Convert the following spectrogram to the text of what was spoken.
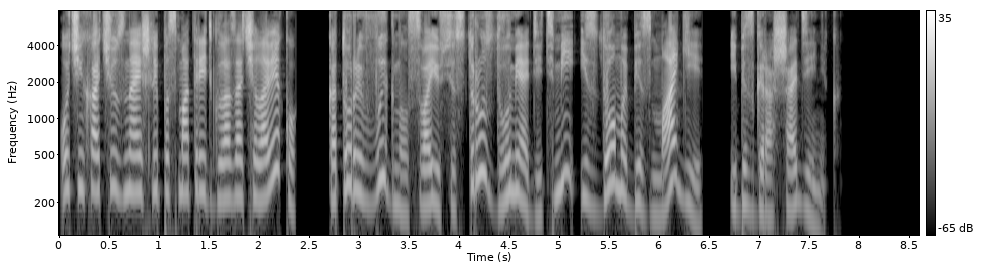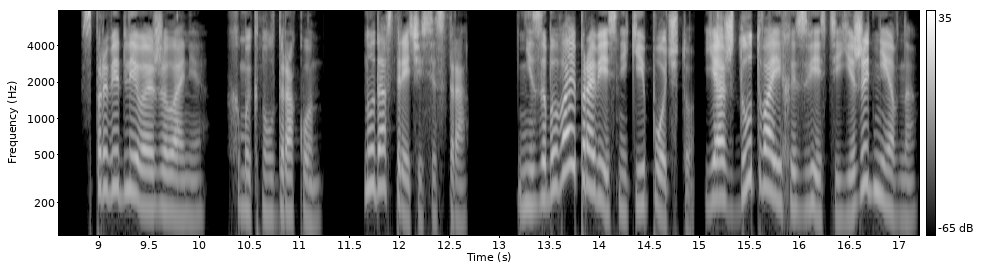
Очень хочу, знаешь ли, посмотреть глаза человеку, который выгнал свою сестру с двумя детьми из дома без магии и без гроша денег. «Справедливое желание», — хмыкнул дракон. «Ну, до встречи, сестра. Не забывай про вестники и почту. Я жду твоих известий ежедневно».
